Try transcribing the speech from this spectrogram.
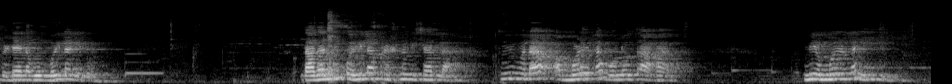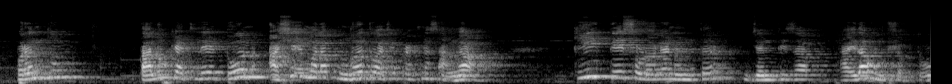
भेटायला मुंबईला गेलो. दादांनी पहिला प्रश्न विचारला तुम्ही मला अंबळेला बोलवता आहात? मी अंबळेला येईल परंतु तालुक्यातले दोन असे मला महत्त्वाचे प्रश्न सांगा की ते सोडवल्यानंतर जनतेचा फायदा होऊ शकतो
